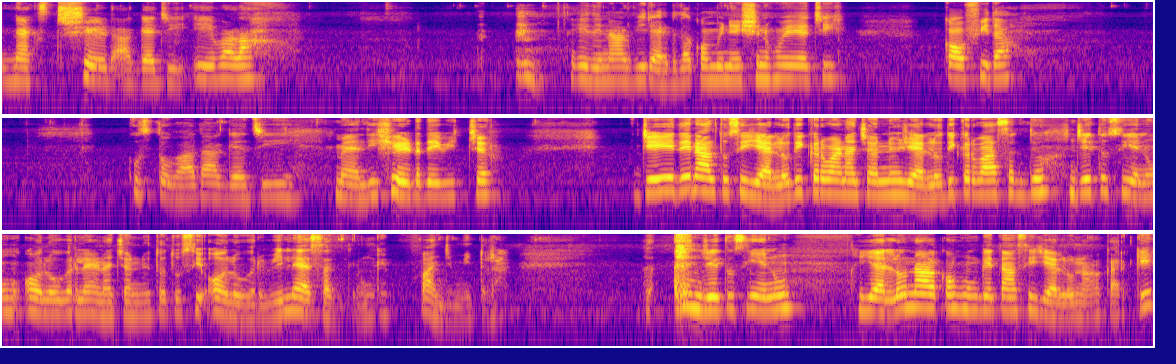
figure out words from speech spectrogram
ਨੈਕਸਟ ਸ਼ੇਡ ਆ ਗਿਆ ਜੀ, ਇਹ ਵਾਲਾ। ਇਹਦੇ ਨਾਲ ਵੀ ਰੈੱਡ ਦਾ ਕੰਬੀਨੇਸ਼ਨ ਹੋਇਆ ਜੀ। ਕਾਫੀ ਦਾ। ਉਸ ਤੋਂ ਬਾਅਦ ਆ ਗਿਆ ਜੀ ਮਹਿੰਦੀ ਸ਼ੇਡ ਦੇ ਵਿੱਚ। ਜੇ ਇਹਦੇ ਨਾਲ ਤੁਸੀਂ ਯੈਲੋ ਦੀ ਕਰਵਾਉਣਾ ਚਾਹੁੰਦੇ ਹੋ ਯੈਲੋ ਦੀ ਕਰਵਾ ਸਕਦੇ ਹੋ। ਜੇ ਤੁਸੀਂ ਇਹਨੂੰ 올 ਓਵਰ ਲੈਣਾ ਚਾਹੁੰਦੇ ਹੋ, ਤਾਂ ਤੁਸੀਂ 올 ਓਵਰ ਵੀ ਲੈ ਸਕਦੇ ਹੋਗੇ। 5 ਮੀਟਰ। ਜੇ ਤੁਸੀਂ ਇਹਨੂੰ ਯੈਲੋ ਨਾਲ ਕਹੋਗੇ, ਤਾਂ ਅਸੀਂ ਯੈਲੋ ਨਾਲ ਕਰਕੇ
